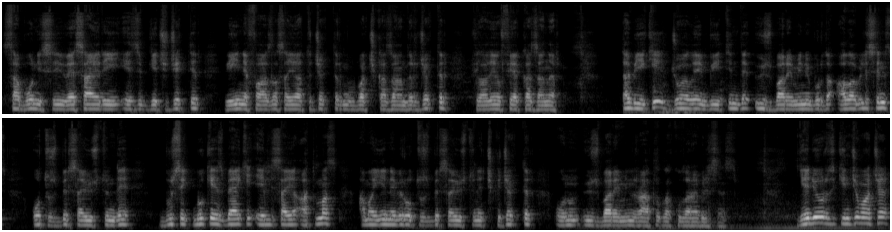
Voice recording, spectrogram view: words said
Sabonis'i vesaireyi ezip geçecektir ve yine fazla sayı atacaktır. Bu maçı kazandıracaktır. Philadelphia kazanır. Tabii ki Joel Embiid'in de üz baremini burada alabilirsiniz. 31 sayı üstünde. Bu, bu kez belki 50 sayı atmaz ama yine bir 31 sayı üstüne çıkacaktır. Onun üz baremini rahatlıkla kullanabilirsiniz. Geliyoruz ikinci maça.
